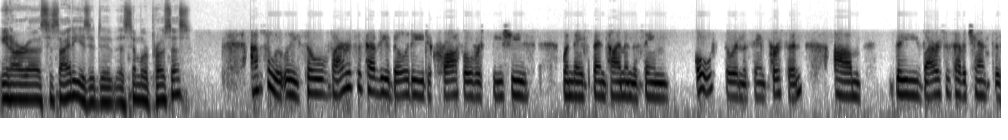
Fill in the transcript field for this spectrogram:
in our society? Is it a, a similar process? Absolutely. So viruses have the ability to cross over species when they spend time in the same host, so in the same person, um, the viruses have a chance to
